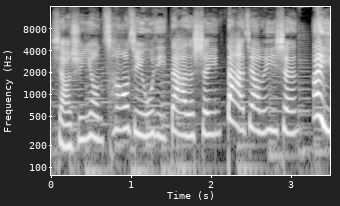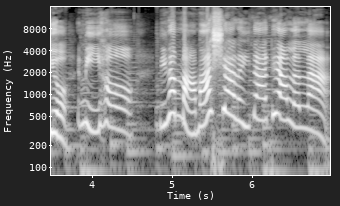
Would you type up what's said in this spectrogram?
小薰用超级无敌大的声音大叫了一声：“哎呦，你吼，你让妈妈吓了一大跳了啦！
